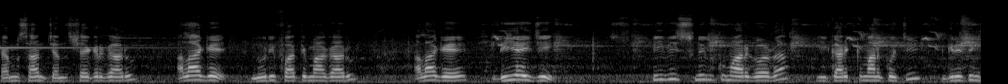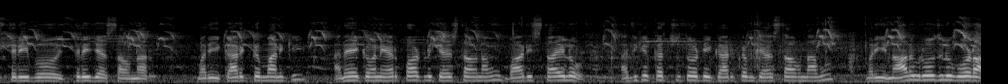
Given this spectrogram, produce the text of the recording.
పెంసాన్ చంద్రశేఖర్ గారు అలాగే నూరి ఫాతిమా గారు అలాగే డిఐజీ పివి సునీల్ కుమార్ కూడా ఈ కార్యక్రమానికి వచ్చి గ్రీటింగ్స్ తెలియబో తెలియజేస్తూ ఉన్నారు. మరి ఈ కార్యక్రమానికి అనేకమైన ఏర్పాట్లు చేస్తూ ఉన్నాము. భారీ స్థాయిలో అధిక ఖర్చుతోటి ఈ కార్యక్రమం చేస్తూ ఉన్నాము. మరి ఈ నాలుగు రోజులు కూడా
